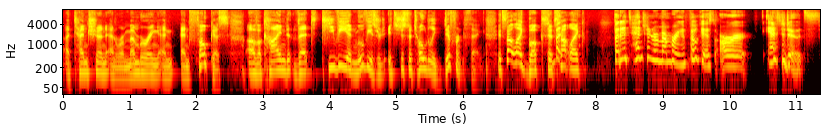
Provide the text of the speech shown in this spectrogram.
attention and remembering and, and focus of a kind that TV and movies are, it's just a totally different thing. It's not like books, it's But- not like But attention, remembering, and focus are antidotes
